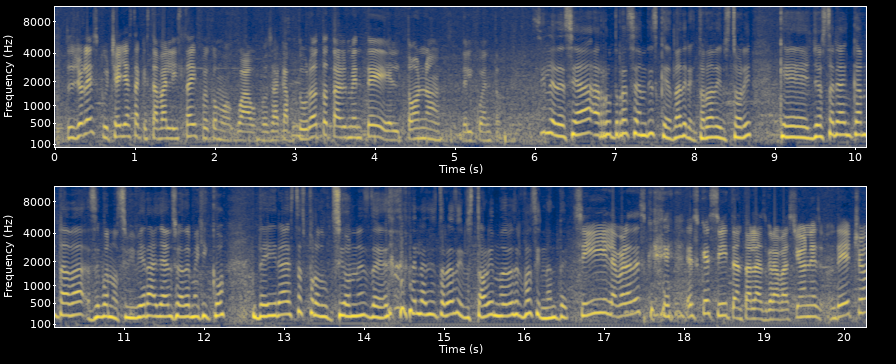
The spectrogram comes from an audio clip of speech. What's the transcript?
Entonces yo la escuché ya hasta que estaba lista y fue como, wow, o sea, capturó totalmente el tono del cuento. Sí, le decía a Ruth Resendiz, que es la directora de Story, que yo estaría encantada, bueno, si viviera allá en Ciudad de México, de ir a estas producciones de, las historias de Story, no debe ser fascinante. Sí, la verdad es que, es que sí, tanto las grabaciones, de hecho,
